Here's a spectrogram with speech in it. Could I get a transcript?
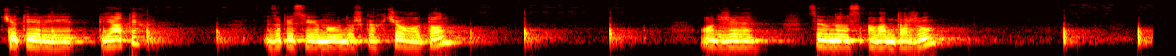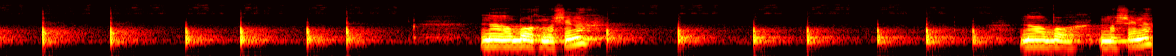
4 п'ятих. Записуємо в дужках чого тон. Отже, це у нас авантажу. На обох машинах. На обох машинах.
